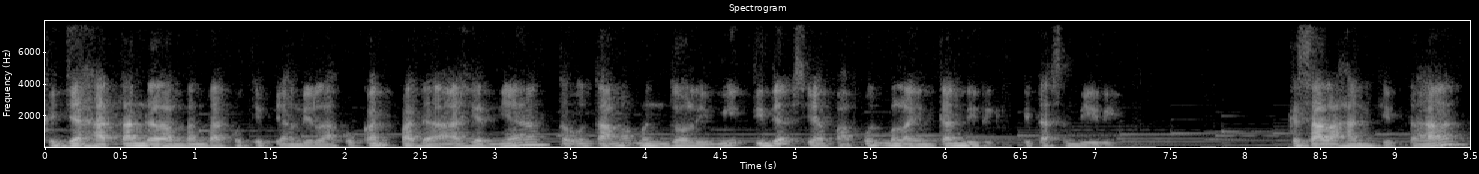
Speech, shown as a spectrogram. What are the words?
kejahatan dalam tanda kutip yang dilakukan pada akhirnya terutama mendolimi tidak siapa pun melainkan diri kita sendiri. Kesalahan kita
